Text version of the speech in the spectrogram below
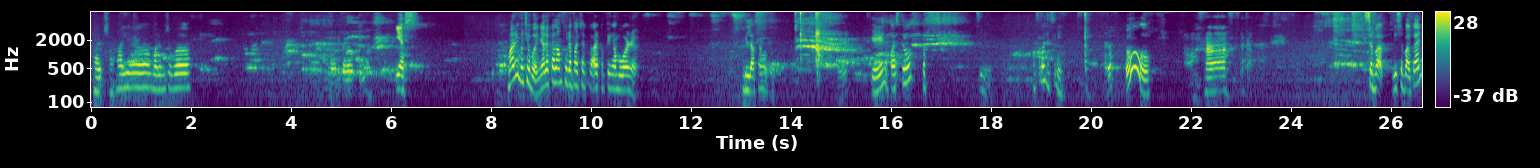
Type cahaya, mari mencuba. Yes. Mari mencuba. Nyalakan lampu dan pacang ke arah keping amber warna. Gelap sangat. Okay, lepas tu ke Sini. masuk mana sini? Ada? Oh, Ha. sebab disebabkan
